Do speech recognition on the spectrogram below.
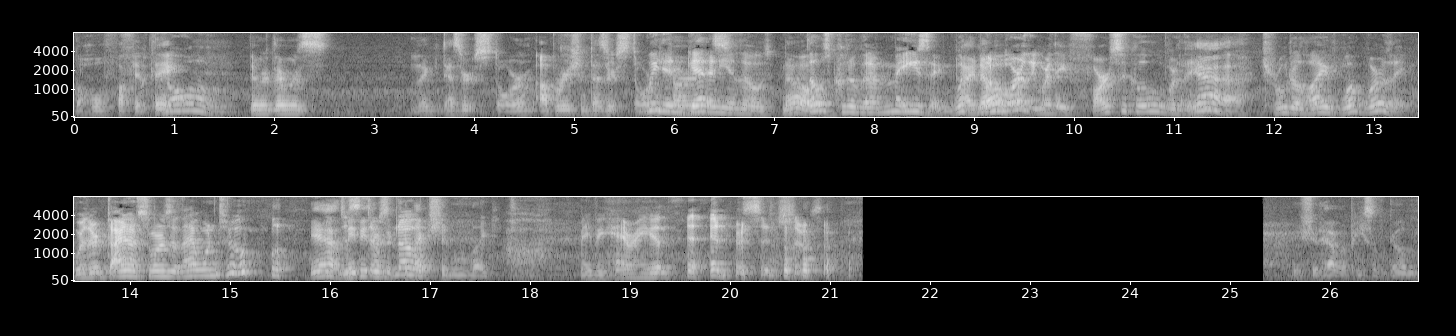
the whole fucking thing. All of them. There there was like Desert Storm, Operation Desert Storm. We didn't cards. get any of those. No. Those could have been amazing. What, I know. what were they? Were they farcical? Were they Yeah, true to life? What were they? Were there dinosaurs in that one too? yeah. Maybe there's a know. connection. Like Maybe Harry and Henderson. we should have a piece of gum.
